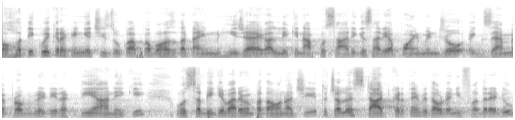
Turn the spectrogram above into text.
बहुत ही क्विक रखेंगे, चीज़ों को आपका बहुत ज़्यादा टाइम नहीं जाएगा, लेकिन आपको सारी की सारी अपॉइंटमेंट जो एग्ज़ाम में प्रॉबिलिटी रखती है आने की, वो सभी के बारे में पता होना चाहिए। तो चलो स्टार्ट करते हैं विदाउट एनी फर्दर एडू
